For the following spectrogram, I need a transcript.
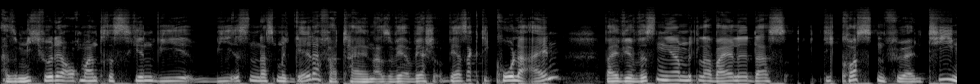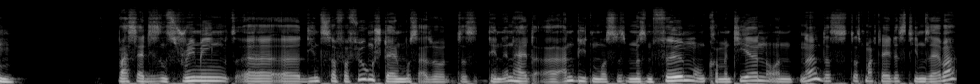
Also mich würde auch mal interessieren, wie, wie ist denn das mit Gelder verteilen? Also wer, wer, wer sagt die Kohle ein? Weil wir wissen ja mittlerweile, dass die Kosten für ein Team was ja diesen Streaming-Dienst zur Verfügung stellen muss, also das, den Inhalt äh, anbieten muss. Sie müssen filmen und kommentieren und ne, das, das macht ja jedes Team selber.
